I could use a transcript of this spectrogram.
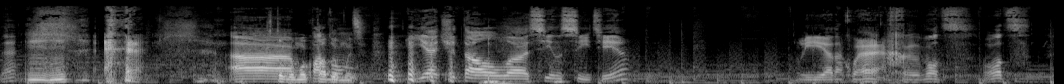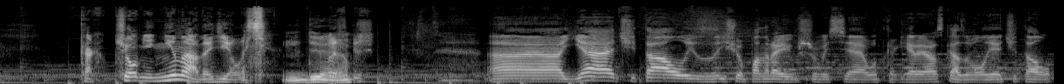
да? А, Кто бы мог подумать? Я читал Sin City. И я такой, эх, вот, вот, как, что мне не надо делать? Да. А, я читал из еще понравившегося, вот как я рассказывал, я читал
